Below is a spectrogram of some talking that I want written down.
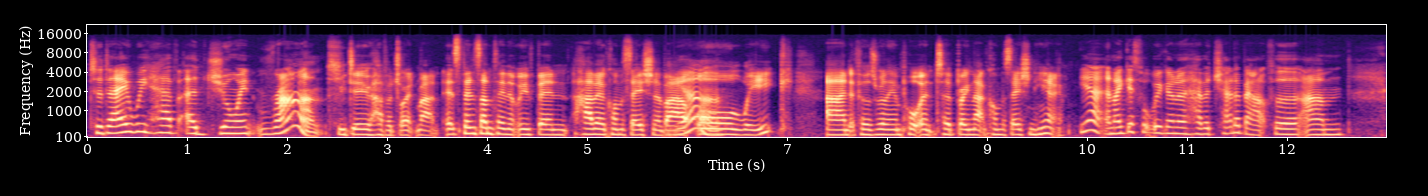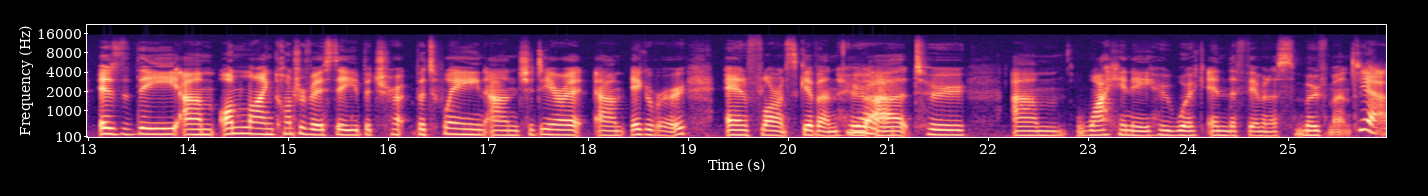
today we have a joint rant. We do have a joint rant. It's been something that we've been having a conversation about Yeah. all week, and it feels really important to bring that conversation here. Yeah, and I guess what we're going to have a chat about for um, is the um, online controversy betr- between um, Chidera um, and Florence Given, who Yeah. are two um, wahine who work in the feminist movement. Yeah.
